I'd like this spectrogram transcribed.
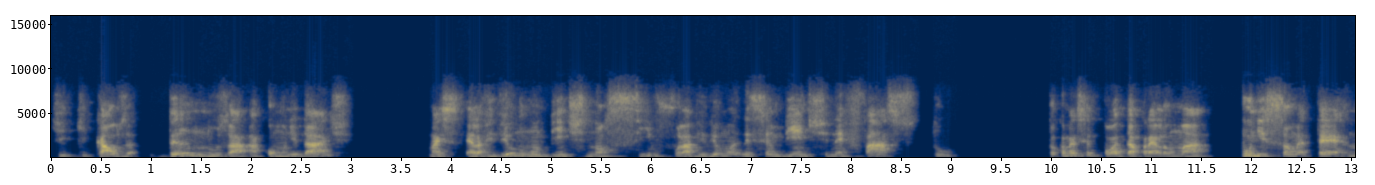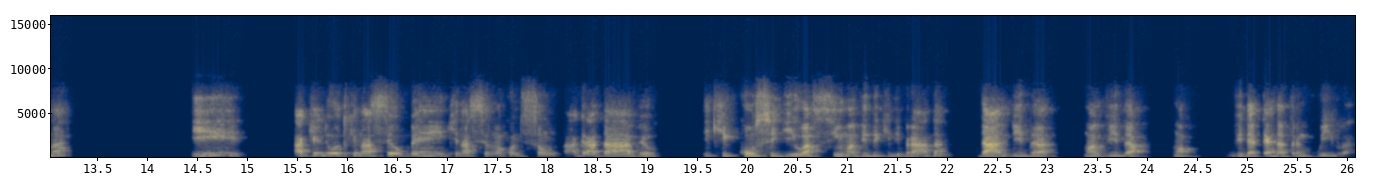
que, que, causa danos à, à, comunidade, mas ela viveu num ambiente nocivo, ela viveu nesse ambiente nefasto. Então, como é que você pode dar para ela uma punição eterna e aquele outro que nasceu bem, que nasceu numa condição agradável e que conseguiu assim uma vida equilibrada, dar a vida uma vida uma vida eterna tranquila.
